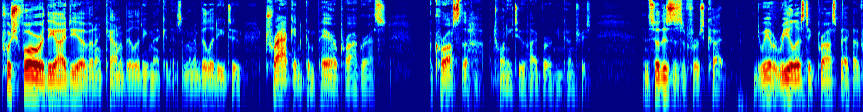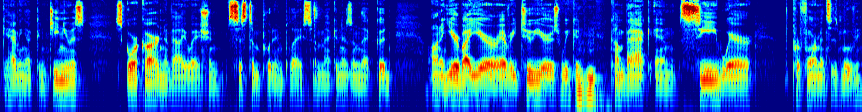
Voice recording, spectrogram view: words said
push forward the idea of an accountability mechanism, an ability to track and compare progress across the 22 high burden countries. And so this is a first cut. Do we have a realistic prospect of having a continuous scorecard and evaluation system put in place, a mechanism that could, on a year by year or every two years, we could mm-hmm. come back and see where performance is moving?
